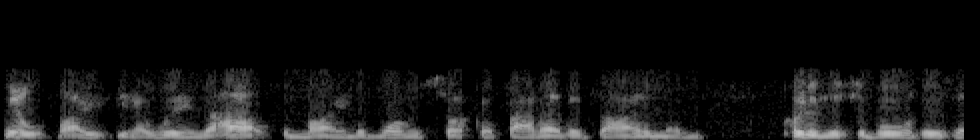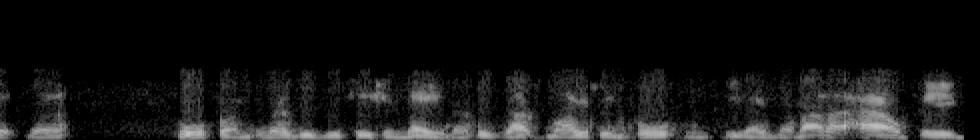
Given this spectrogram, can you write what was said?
built by you know winning the hearts and mind of one soccer fan at a time and putting the supporters at the forefront of every decision made. I think that's vitally important. You know, no matter how big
